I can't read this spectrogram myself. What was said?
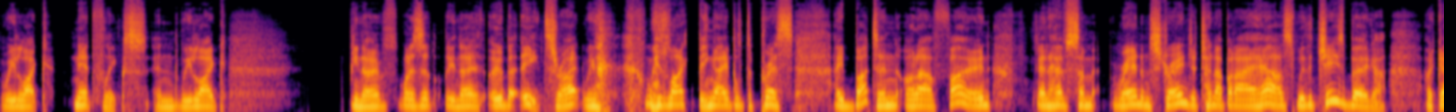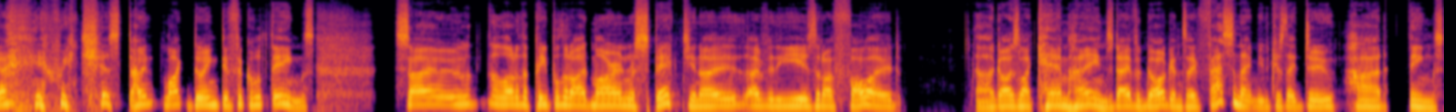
We like Netflix and we like you know, what is it? You know, Uber Eats, right? We we like being able to press a button on our phone and have some random stranger turn up at our house with a cheeseburger. Okay. we just don't like doing difficult things. So, a lot of the people that I admire and respect, you know, over the years that I've followed, uh, guys like Cam Hanes, David Goggins, they fascinate me because they do hard things.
